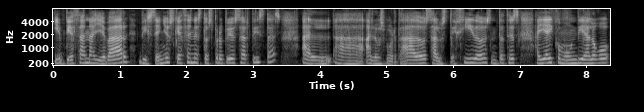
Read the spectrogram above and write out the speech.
y empiezan a llevar diseños que hacen estos propios artistas a, los bordados, a los tejidos. Entonces ahí hay como un diálogo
